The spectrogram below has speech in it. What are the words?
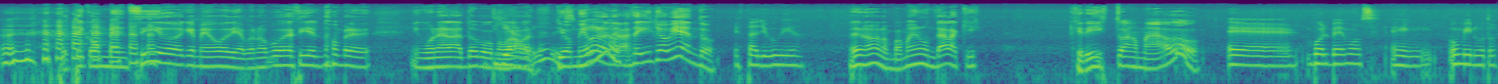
Yo estoy convencido de que me odia, pero no puedo decir el nombre de ninguna de las dos porque me va a joder. Dios mío, pero te va a seguir lloviendo. Esta lluvia. Eh, no, nos vamos a inundar aquí. Cristo amado. Eh, volvemos en un minuto.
